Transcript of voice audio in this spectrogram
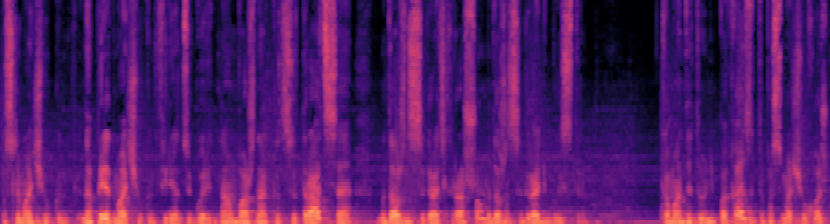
после матчевой, на предматчевую конференцию и говорит, нам важна концентрация, мы должны сыграть хорошо, мы должны сыграть быстро. Команда этого не показывает, ты после матча выходишь,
